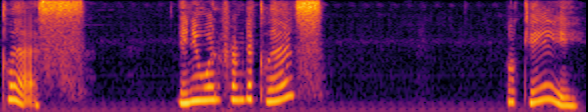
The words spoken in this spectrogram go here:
class? Anyone from the class? Okay.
